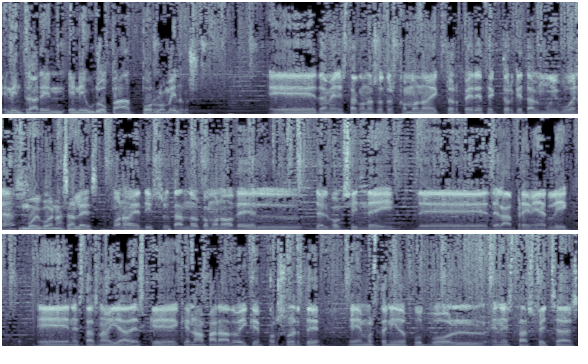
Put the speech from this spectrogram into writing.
en entrar en, en Europa por lo menos. Eh, también está con nosotros, como no, Héctor Pérez. Héctor, ¿qué tal? Muy buenas. Muy buenas, Alex. Bueno, eh, disfrutando, como no, del, del Boxing Day, de, de la Premier League eh, en estas navidades que, que no ha parado y que por suerte hemos tenido fútbol en estas fechas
